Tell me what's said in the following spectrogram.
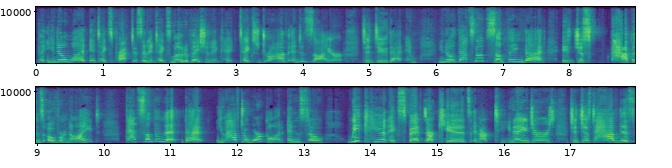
But you know what? It takes practice and it takes motivation. It ca- takes drive and desire to do that. And, you know, that's not something that it just happens overnight. That's something that, that you have to work on. And so we can't expect our kids and our teenagers to just have this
